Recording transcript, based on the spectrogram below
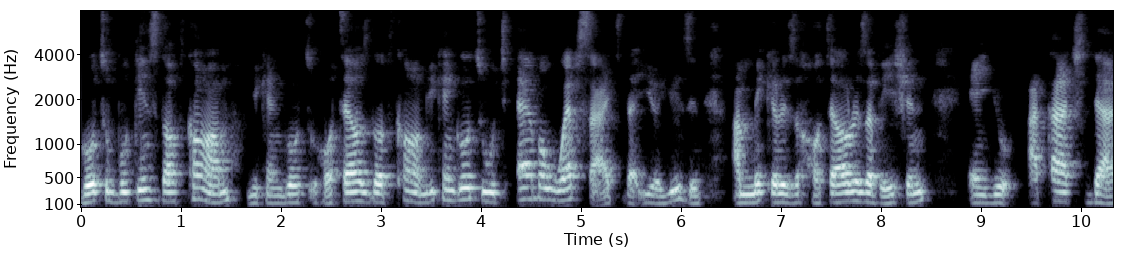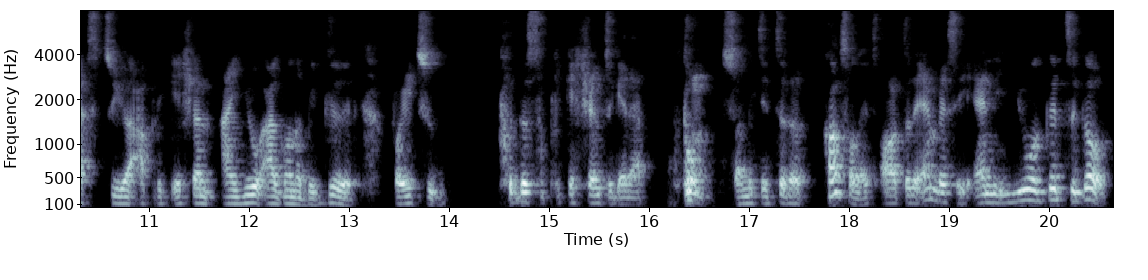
go to bookings.com, you can go to hotels.com, you can go to whichever website that you're using and make a hotel reservation and you attach that to your application and you are going to be good for you to put this application together, boom, submit it to the consulate or to the embassy and you are good to go.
